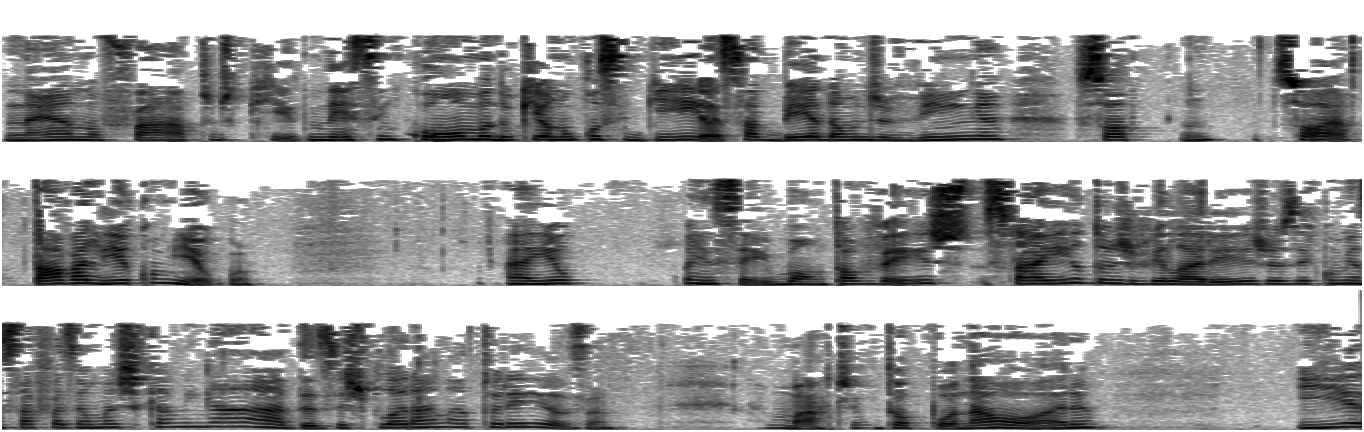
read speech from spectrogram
né, no fato de que nesse incômodo que eu não conseguia saber de onde vinha, só só estava ali comigo. Aí eu pensei, bom, talvez sair dos vilarejos e começar a fazer umas caminhadas, explorar a natureza. O Martin topou na hora e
